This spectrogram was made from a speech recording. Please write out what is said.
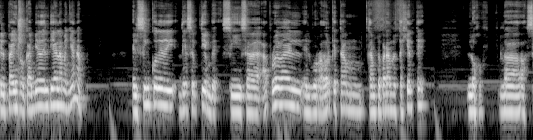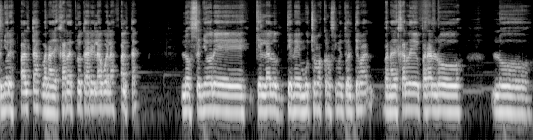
el país no cambia del día a la mañana. El 5 de, septiembre, si se aprueba el, borrador que están, están, preparando esta gente, los, los señores paltas van a dejar de explotar el agua de las paltas. Los señores que Lalo tiene mucho más conocimiento del tema van a dejar de parar los, los,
